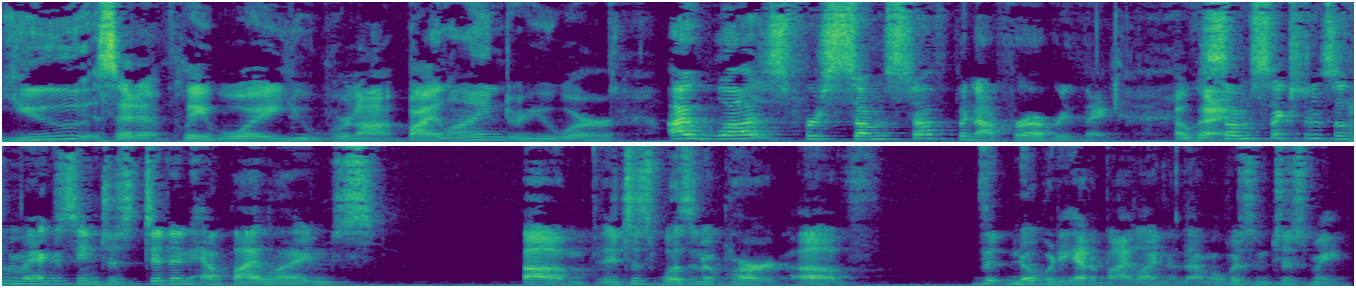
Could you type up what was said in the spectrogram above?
You said at Playboy you were not bylined, or you were. I was for some stuff, but not for everything. Okay. Some sections of the magazine just didn't have bylines. Um, it just wasn't a part of. The, nobody had a byline of them. It wasn't just me.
